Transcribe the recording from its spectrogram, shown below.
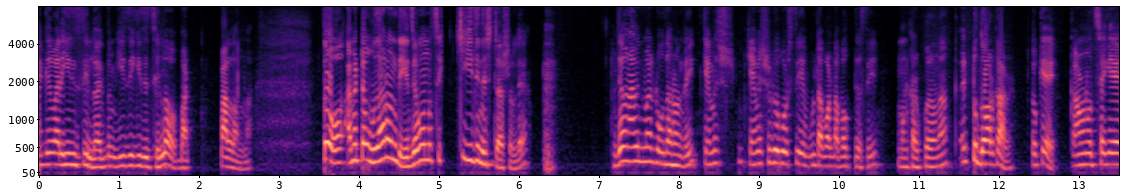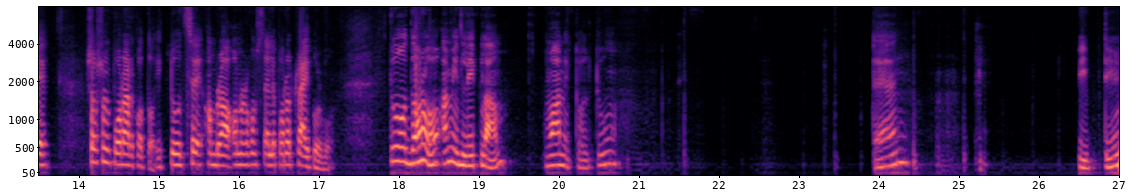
একেবারে ইজি ছিল, একদম ইজি ইজি ছিল বাট পারলাম না। তো আমি একটা উদাহরণ দিই, যেমন হচ্ছে কি জিনিসটা আসলে? যেমন আমি তোমার একটা উদাহরণ দিই, কেমিস কেমিস শুরু করছি উল্টা পাল্টা বকতেছি, মন খারাপ করো না। একটু দরকার ওকে কারণ হচ্ছে গিয়ে সবসময় পড়ার কত? একটু হচ্ছে আমরা অন্যরকম স্টাইলে পড়া ট্রাই করব। তো ধরো, আমি লিখলাম one equal to ten fifteen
